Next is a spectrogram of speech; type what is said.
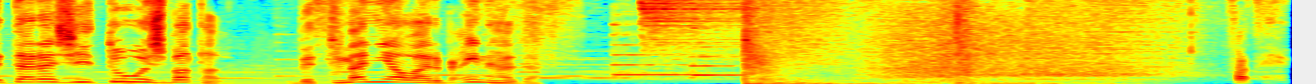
الترجي توج بطل ب 48 هدف. فتحي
